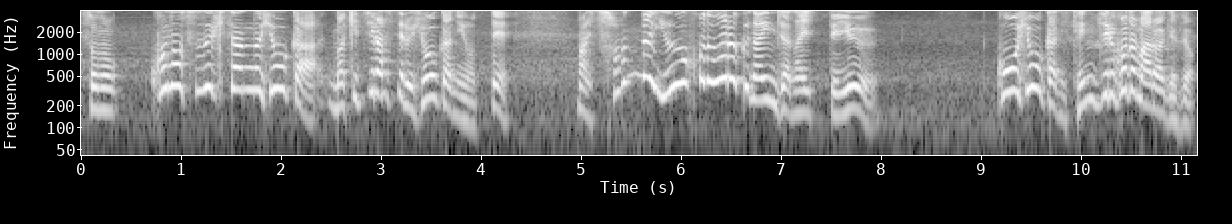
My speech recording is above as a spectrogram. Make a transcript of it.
そのこの鈴木さんの評価まき散らしてる評価によってまあそんな言うほど悪くないんじゃないっていう高評価に転じることもあるわけですよ。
